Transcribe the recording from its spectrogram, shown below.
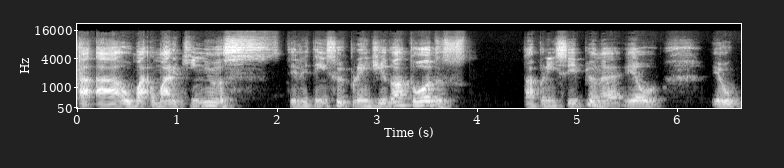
a, a, o Marquinhos ele tem surpreendido a todos a princípio, né? Eu Eu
